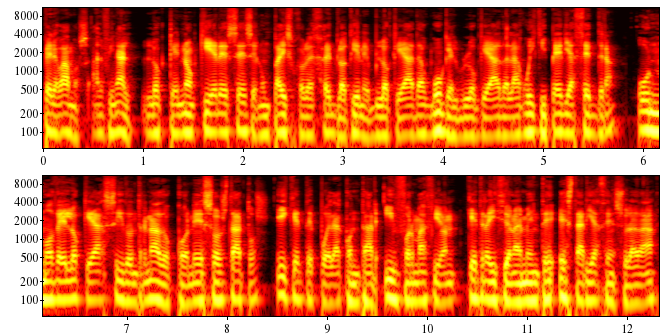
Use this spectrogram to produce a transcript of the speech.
pero vamos, al final, lo que no quieres es, en un país, por ejemplo, tiene bloqueada Google, bloqueada la Wikipedia, etcétera, un modelo que ha sido entrenado con esos datos y que te pueda contar información que tradicionalmente estaría censurada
